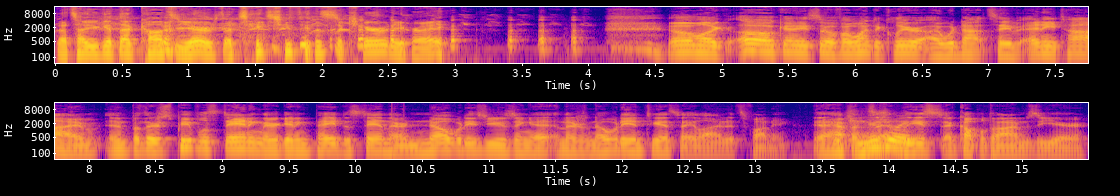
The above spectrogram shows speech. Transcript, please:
that's how you get that concierge that takes you through the security right I'm like, oh, okay. So if I went to clear, I would not save any time. And but there's people standing there getting paid to stand there. Nobody's using it, and there's nobody in TSA line. It's funny. It happens usually, at least a couple times a year.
